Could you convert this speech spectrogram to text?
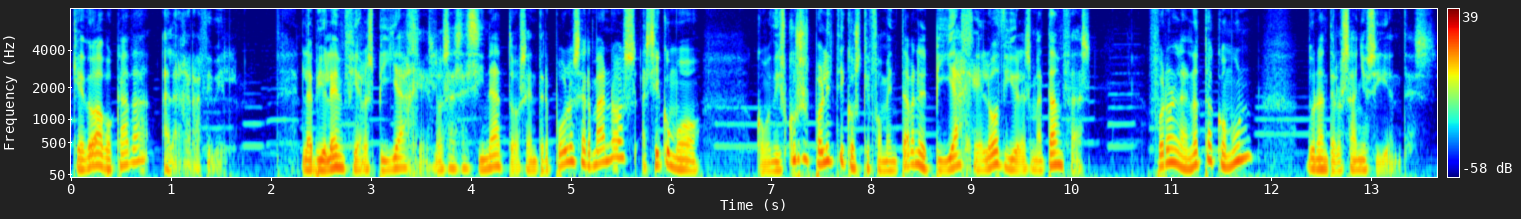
quedó abocada a la guerra civil. La violencia, los pillajes, los asesinatos entre pueblos hermanos, así como, como discursos políticos que fomentaban el pillaje, el odio y las matanzas, fueron la nota común durante los años siguientes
